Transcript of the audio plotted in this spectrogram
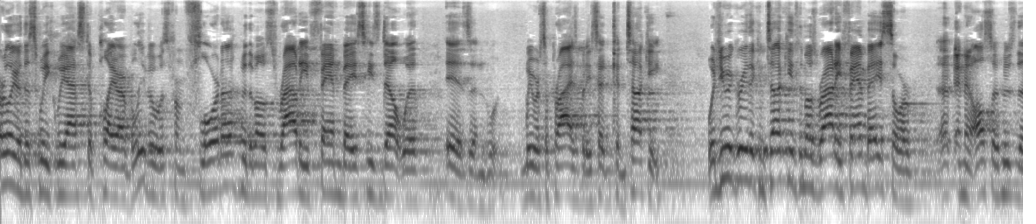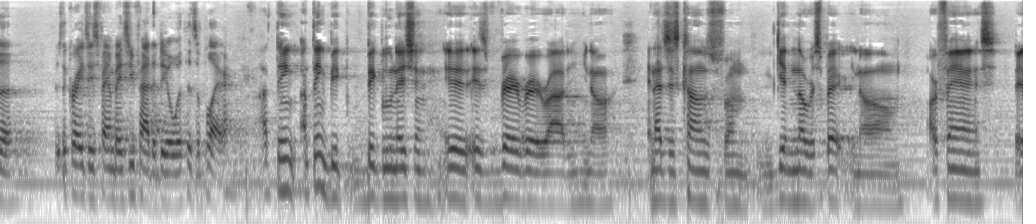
Earlier this week, we asked a player, I believe it was from Florida, who the most rowdy fan base he's dealt with is, and we were surprised, but he said Kentucky. Would you agree that Kentucky is the most rowdy fan base, or uh, and also who's the who's the craziest fan base you've had to deal with as a player? I think I think Big Big Blue Nation is, is very very rowdy, you know, and that just comes from getting no respect. You know, um, our fans they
